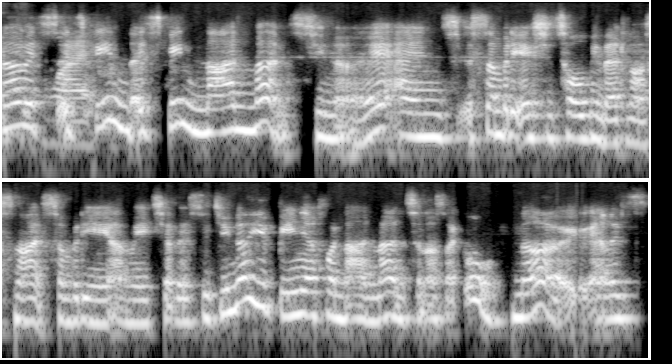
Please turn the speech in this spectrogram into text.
no it's away? it's been it's been nine months you know and somebody actually told me that last night somebody uh, i met they said you know you've been here for nine months and i was like oh no and it's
